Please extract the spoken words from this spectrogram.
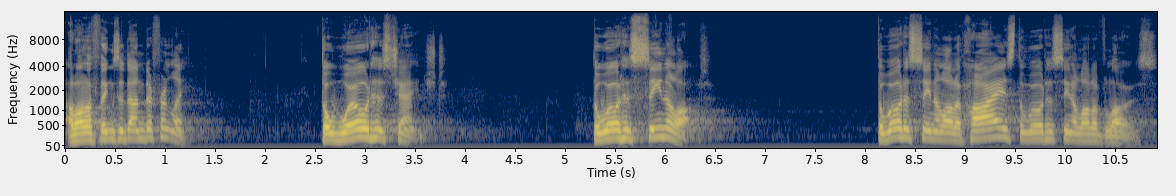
A lot of things are done differently. The world has changed. The world has seen a lot. The world has seen a lot of highs, the world has seen a lot of lows.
